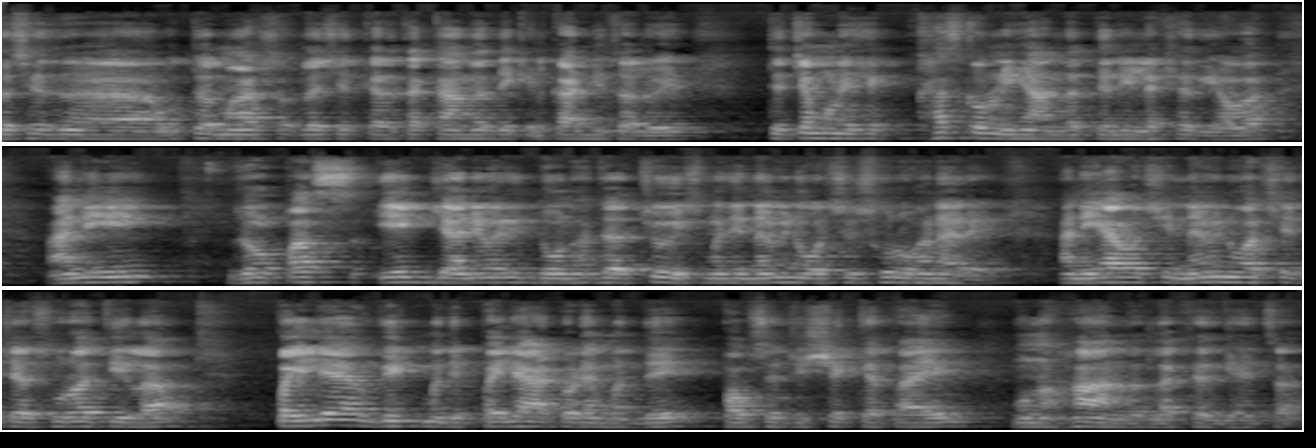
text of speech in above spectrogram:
तसेच उत्तर महाराष्ट्रातल्या शेतकऱ्याचा कांदा देखील काढणी चालू आहे. त्याच्यामुळे हे खास करून हे अंदाज त्यांनी लक्षात घ्यावा. आणि जवळपास एक जानेवारी दोन हजार चोवीस म्हणजे नवीन वर्ष सुरू होणार आहे. आणि यावर्षी नवीन वर्षाच्या सुरुवातीला पहिल्या वीकमध्ये पहिल्या आठवड्यामध्ये पावसाची शक्यता आहे म्हणून हा अंदाज लक्षात घ्यायचा.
